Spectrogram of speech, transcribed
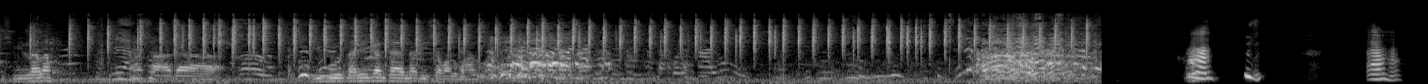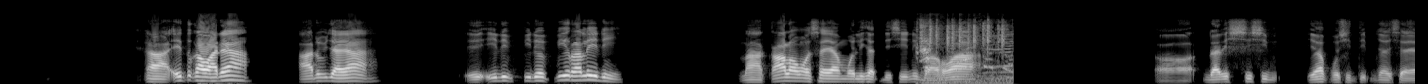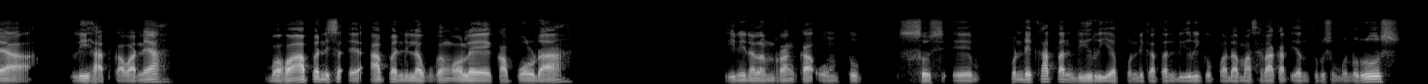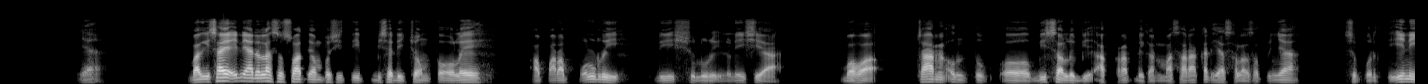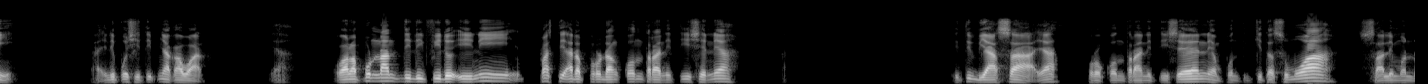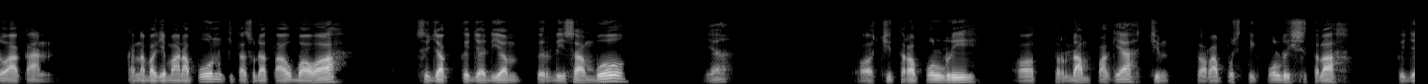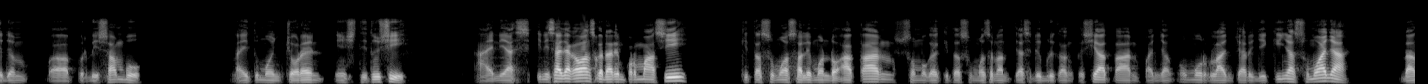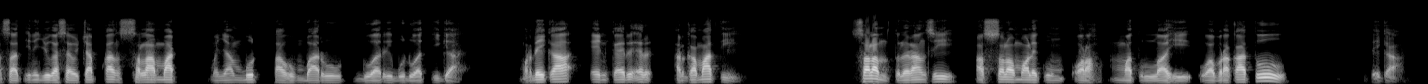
Bismillah lah. Masa ada ibu tadi kan saya tidak bisa malu-malu. Nah itu kawannya. Aduh Jaya. Ini video viral ini. Nah kalau saya melihat di sini bahwa uh, dari sisi ya positifnya saya lihat kawannya bahwa apa yang, apa yang dilakukan oleh Kapolda ini dalam rangka untuk sos, eh, pendekatan diri ya pendekatan diri kepada masyarakat yang terus menerus ya. Bagi saya ini adalah sesuatu yang positif bisa dicontoh oleh aparat Polri di seluruh Indonesia bahwa cara untuk uh, bisa lebih akrab dengan masyarakat ya salah satunya seperti ini. Nah, ini positifnya kawan. Ya. Walaupun nanti di video ini pasti ada pro dan kontra netizen ya. Itu biasa ya, pro kontra netizen yang penting kita semua saling mendoakan. Karena bagaimanapun kita sudah tahu bahwa sejak kejadian Perdi Sambo ya oh, citra Polri oh, terdampak ya citra positif Polri setelah kejadian uh, Perdi Sambo. Nah itu mencoreng institusi. Nah ini ini saja kawan sekedar informasi. Kita semua saling mendoakan. Semoga kita semua senantiasa diberikan kesehatan panjang umur lancar rezekinya semuanya. Dan saat ini juga saya ucapkan selamat menyambut tahun baru 2023 Merdeka NKRI harga mati. Salam toleransi. Assalamualaikum warahmatullahi wabarakatuh. Merdeka.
